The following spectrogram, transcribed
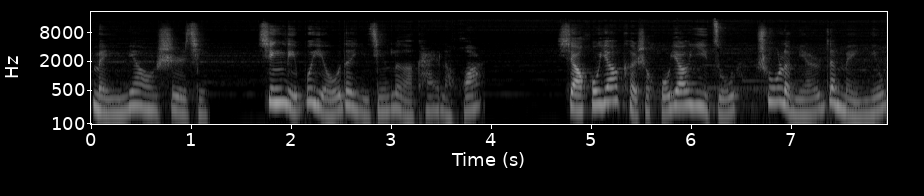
美妙事情，心里不由得已经乐开了花。小狐妖可是狐妖一族出了名的美妞。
